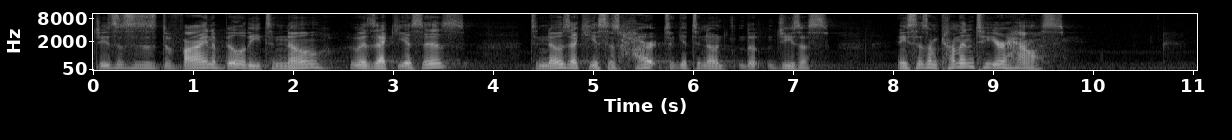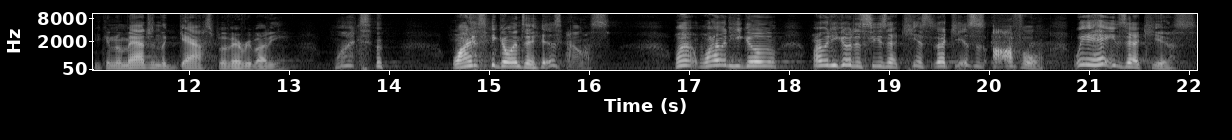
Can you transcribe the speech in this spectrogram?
Jesus' divine ability to know who Zacchaeus is to know Zacchaeus' heart, to get to know the, Jesus. And he says, I'm coming to your house. You can imagine the gasp of everybody. What? why is he going to his house? Why, why, would he go, why would he go to see Zacchaeus? Zacchaeus is awful. We hate Zacchaeus.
